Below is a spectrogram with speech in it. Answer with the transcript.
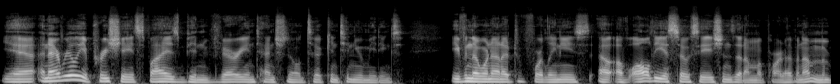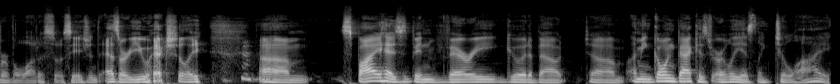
Yeah, and I really appreciate spy has been very intentional to continue meetings even though we're not at Forlini's, uh, of all the associations that I'm a part of, and I'm a member of a lot of associations, as are you actually, um, SPI has been very good about, um, I mean, going back as early as like July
